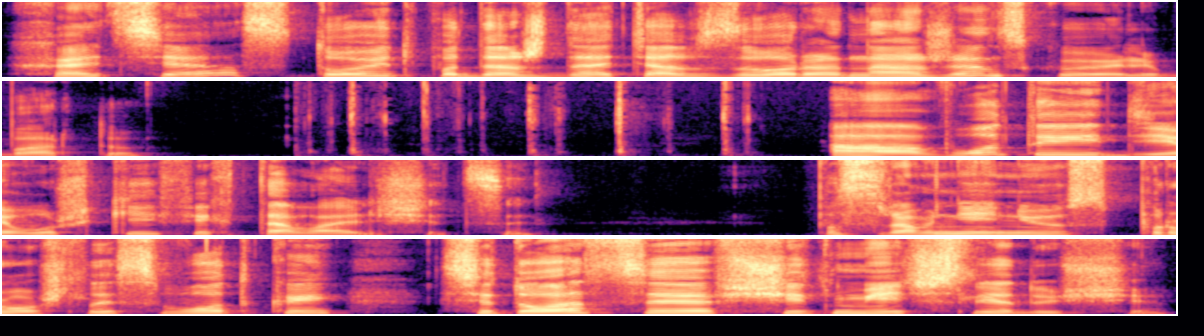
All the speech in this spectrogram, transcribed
Хотя стоит подождать обзора на женскую алибарду. А вот и девушки-фехтовальщицы. По сравнению с прошлой сводкой, ситуация в щит-меч следующая.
